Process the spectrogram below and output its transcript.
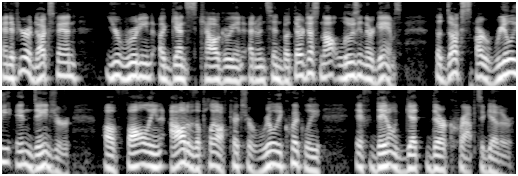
And if you're a Ducks fan, you're rooting against Calgary and Edmonton, but they're just not losing their games. The Ducks are really in danger of falling out of the playoff picture really quickly if they don't get their crap together.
